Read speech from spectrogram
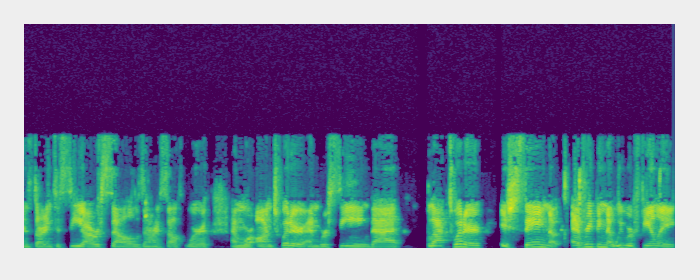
and starting to see ourselves and our self-worth. And we're on twitter and we're seeing that black twitter is saying that everything that we were feeling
